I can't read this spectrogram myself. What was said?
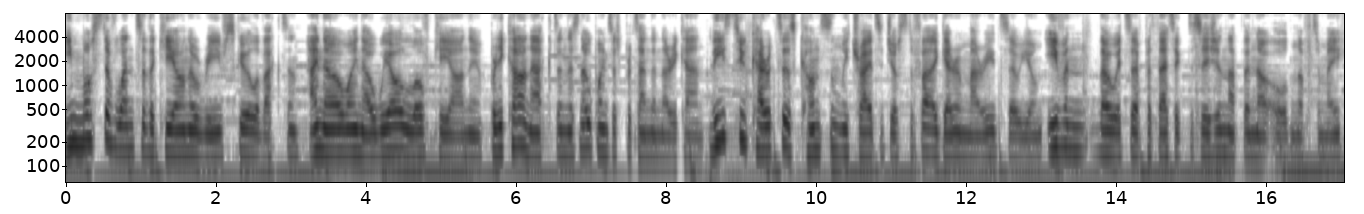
He must have went to the Keanu Reeves School of Acting. I know, I know, we all love Keanu, but he can't act and there's no point us pretending that he can. These two characters constantly try to justify getting married so young, even though it's a pathetic decision that they're not old enough to make.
